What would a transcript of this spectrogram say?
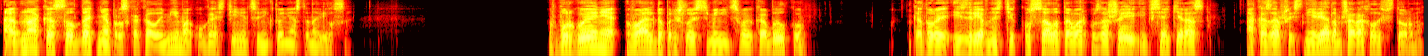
однако солдатня проскакала мимо, у гостиницы никто не остановился. В Бургуэне Вальдо пришлось сменить свою кобылку, которая из ревности кусала товарку за шею и всякий раз, оказавшись с ней рядом, шарахалась в сторону.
